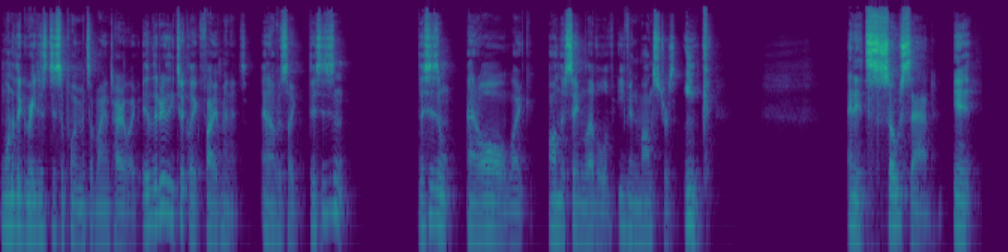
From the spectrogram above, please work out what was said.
one of the greatest disappointments of my entire life. It literally took like 5 minutes and I was like this isn't this isn't at all like on the same level of even Monsters Inc. And it's so sad. It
